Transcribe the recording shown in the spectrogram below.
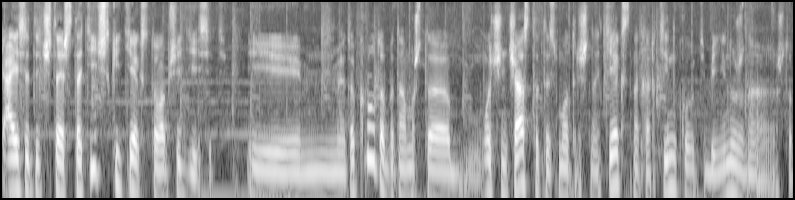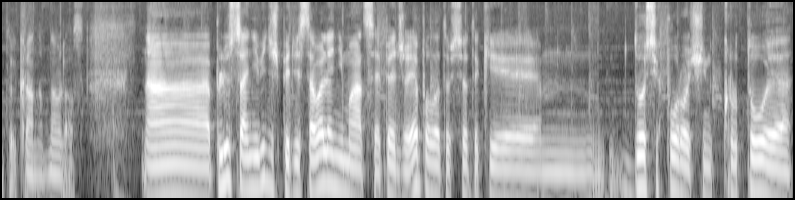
а если ты читаешь статический текст, то вообще 10. И это круто, потому что очень часто ты смотришь на текст, на картинку, тебе не нужно, чтобы экран обновлялся. А, плюс они, видишь, перерисовали анимации. Опять же, Apple это все-таки до сих пор очень крутое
